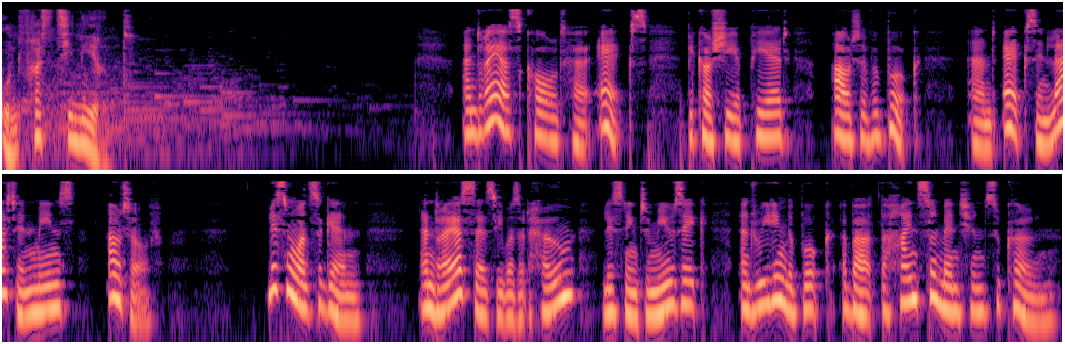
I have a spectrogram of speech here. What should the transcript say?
und faszinierend. Andreas called her X because she appeared out of a book, and X in Latin means out of. Listen once again. Andreas says he was at home, listening to music and reading the book about the Heinzelmännchen zu Köln.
